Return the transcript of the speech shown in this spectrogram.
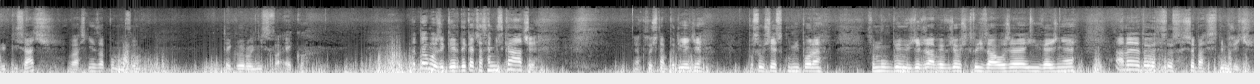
wypisać właśnie za pomocą tego rolnictwa eko. Wiadomo, że gerdyka czasami skacze. Jak ktoś tam podjedzie po sąsiedzku mi pole, co mógłbym dzierżawę wziąć, ktoś założę i weźmie, ale to, to trzeba z tym żyć.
